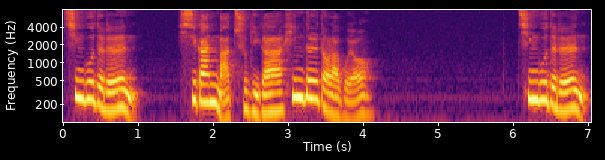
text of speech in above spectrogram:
친구들은시간맞추기가힘들더라고요 친구들은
